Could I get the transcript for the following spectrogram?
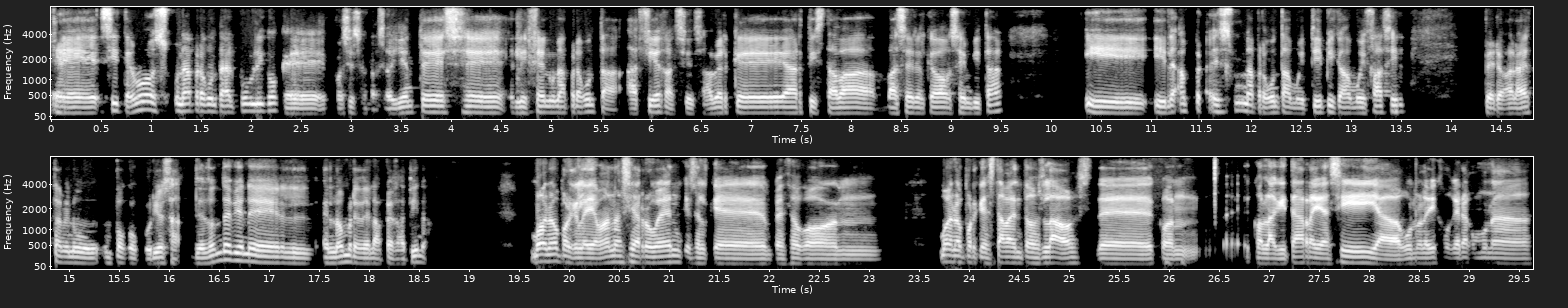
eh, sí, tenemos una pregunta del público que, pues eso, los oyentes eh, eligen una pregunta a ciegas sin saber qué artista va, a ser el que vamos a invitar. Y, es una pregunta muy típica, muy fácil, pero a la vez también un, poco curiosa. ¿De dónde viene el nombre de la pegatina? Bueno, porque le llaman así a Rubén, que es el que empezó con, bueno, porque estaba en todos lados de, con, con, la guitarra y así, y a alguno le dijo que era como una,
